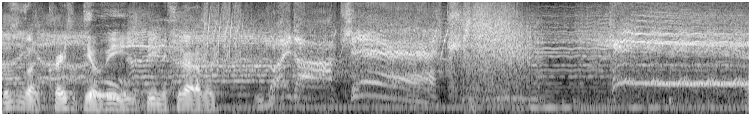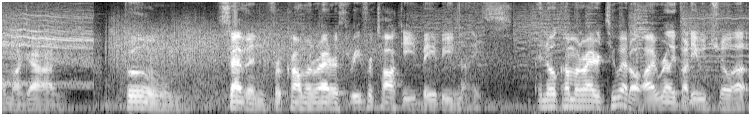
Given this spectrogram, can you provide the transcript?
this is like crazy POV. He's beating the shit out of him. Oh my god. Boom. Seven for Kamen Rider, three for Taki, baby. Nice. I know Kamen Rider 2 at all. I really thought he would show up.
